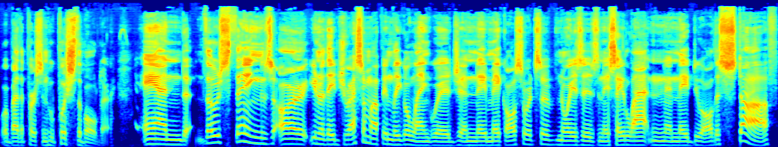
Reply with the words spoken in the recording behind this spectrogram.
or by the person who pushed the boulder? And those things are you know they dress them up in legal language and they make all sorts of noises and they say latin and they do all this stuff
